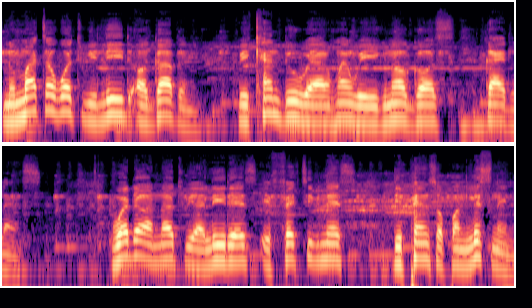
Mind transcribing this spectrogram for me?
No matter what we lead or govern, we can't do well when we ignore God's guidelines. Whether or not we are leaders, effectiveness depends upon listening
